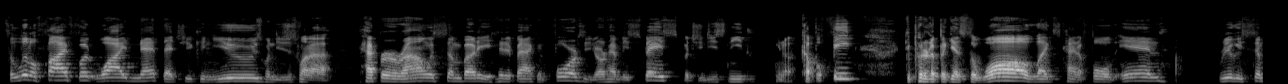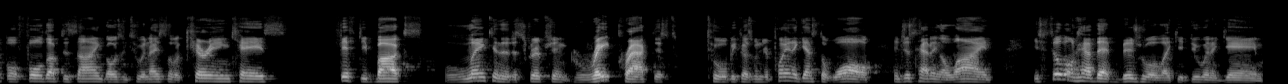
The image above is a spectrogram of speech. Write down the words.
It's a little five foot wide net that you can use when you just want to pepper around with somebody, hit it back and forth. And you don't have any space, but you just need you know a couple feet. You can put it up against the wall, legs kind of fold in. Really simple fold up design goes into a nice little carrying case. 50 bucks. Link in the description. Great practice tool because when you're playing against the wall and just having a line, you still don't have that visual like you do in a game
